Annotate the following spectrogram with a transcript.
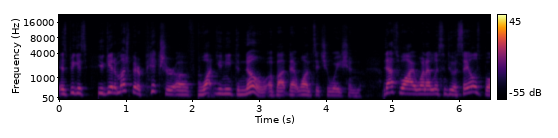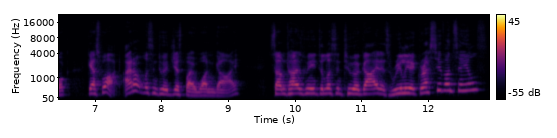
Is because you get a much better picture of what you need to know about that one situation. That's why when I listen to a sales book, guess what? I don't listen to it just by one guy. Sometimes we need to listen to a guy that's really aggressive on sales,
